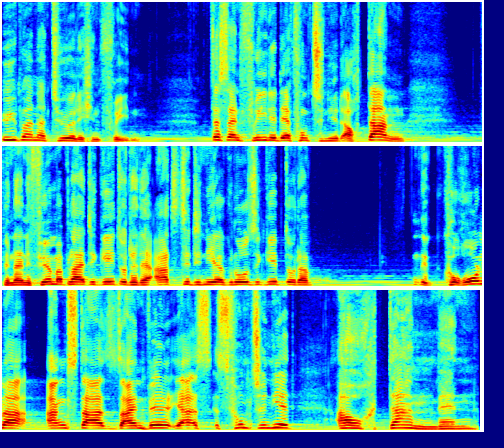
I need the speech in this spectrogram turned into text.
übernatürlichen Frieden. Das ist ein Friede, der funktioniert auch dann, wenn deine Firma pleite geht oder der Arzt dir die Diagnose gibt oder eine Corona-Angst da sein will. Ja, es, es funktioniert auch dann, wenn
